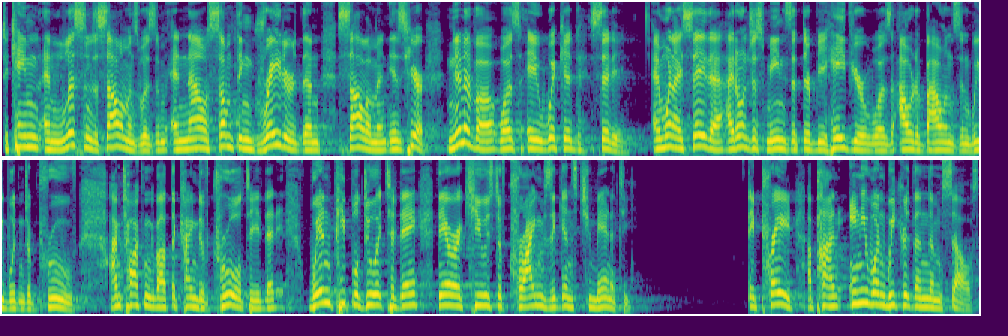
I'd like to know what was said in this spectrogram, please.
To came and listen to Solomon's wisdom, and now something greater than Solomon is here. Nineveh was a wicked city. And when I say that, I don't just mean that their behavior was out of bounds and we wouldn't approve. I'm talking about the kind of cruelty that when people do it today, they are accused of crimes against humanity. They preyed upon anyone weaker than themselves.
